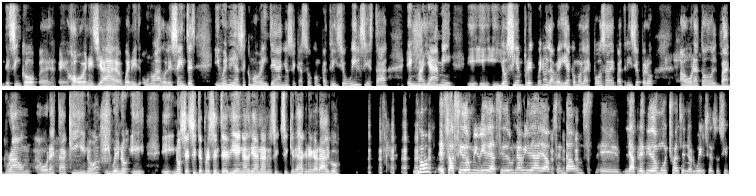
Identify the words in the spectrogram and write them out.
de cinco eh, jóvenes ya, bueno, y unos adolescentes. Y bueno, y hace como 20 años se casó con Patricio Wills y está en Miami. y, yo siempre, bueno, la veía como la esposa de Patricio, pero ahora todo el background, ahora está aquí, ¿no? Y bueno, y, no sé si te presenté bien, Adriana, si quieres agregar algo. No, eso ha sido mi vida, ha sido una vida de ups and downs. Eh, le he aprendido mucho al señor Wills, eso sí,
